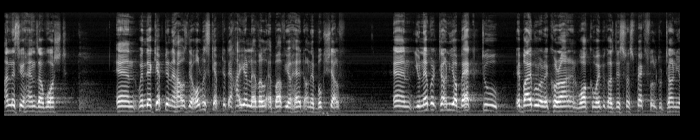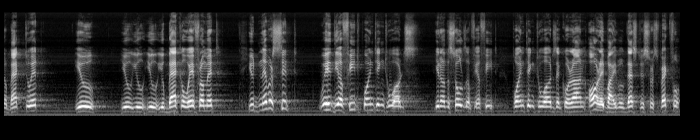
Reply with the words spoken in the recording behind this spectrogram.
unless your hands are washed. And when they're kept in a house, they're always kept at a higher level above your head on a bookshelf. And you never turn your back to a Bible or a Quran and walk away because it's disrespectful to turn your back to it. You, you, you, you, you back away from it. You'd never sit with your feet pointing towards, you know, the soles of your feet pointing towards a Quran or a Bible. That's disrespectful.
